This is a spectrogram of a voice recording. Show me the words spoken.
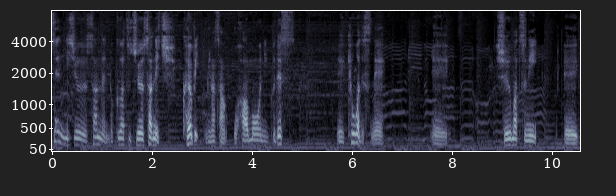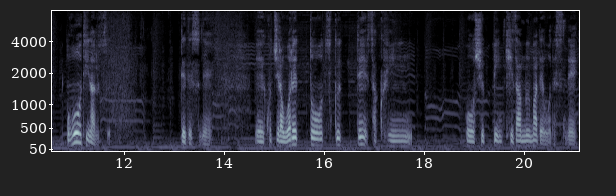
2023年6月13日火曜日、皆さんおは morning です。えー、今日はですね、えー、週末に、えー、 Ordinals でですね、え、こちらウォレットを作って作品を出品刻むまでをですね、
